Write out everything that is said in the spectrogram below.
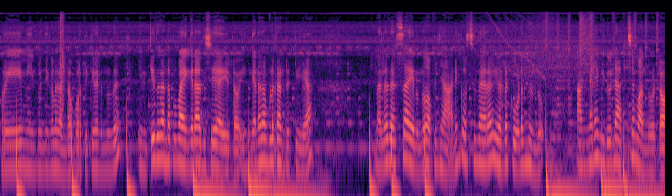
കുറേ മീൻ കുഞ്ഞുങ്ങൾ കണ്ടോ പുറത്തേക്ക് വരുന്നത്? എനിക്കിത് കണ്ടപ്പോൾ ഭയങ്കര അതിശയമായി കേട്ടോ. ഇങ്ങനെ നമ്മൾ കണ്ടിട്ടില്ല. നല്ല രസമായിരുന്നു അപ്പം ഞാനും കുറച്ച് നേരം ഇവരുടെ കൂടെ നിന്നു. അങ്ങനെ വിധുവിന്റെ അച്ഛൻ വന്നു കേട്ടോ.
